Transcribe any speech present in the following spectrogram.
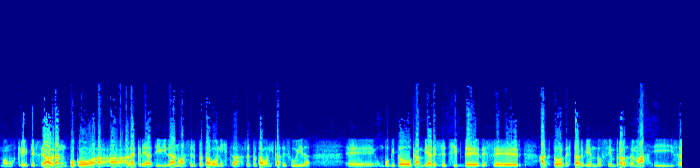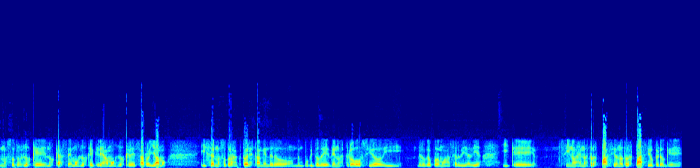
vamos que, que se abran un poco a, a la creatividad no a ser protagonistas a ser protagonistas de su vida eh, un poquito cambiar ese chip de, de, ser actor, de estar viendo siempre a los demás y, ser nosotros los que los que hacemos, los que creamos, los que desarrollamos y ser nosotros actores también de, lo, de un poquito de, de nuestro ocio y de lo que podemos hacer día a día y que si no es en nuestro espacio, en otro espacio, pero que,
